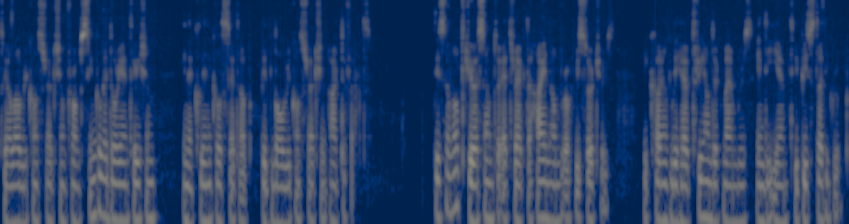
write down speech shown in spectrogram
to allow reconstruction from single head orientation in a clinical setup with low reconstruction artifacts. This allowed QSM to attract a high number of researchers. We currently have 300 members in the EMTP study group,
